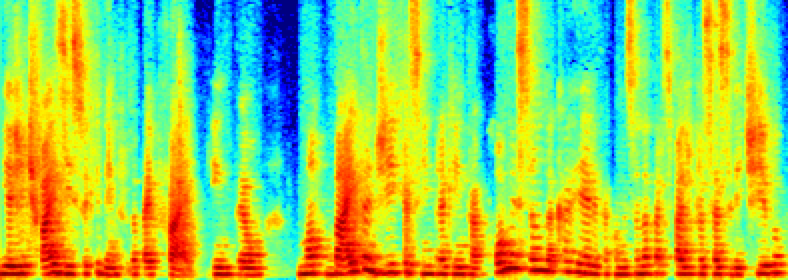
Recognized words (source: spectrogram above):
E a gente faz isso aqui dentro da Pipefy. Então, uma baita dica assim para quem está começando a carreira, está começando a participar de processo seletivo,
